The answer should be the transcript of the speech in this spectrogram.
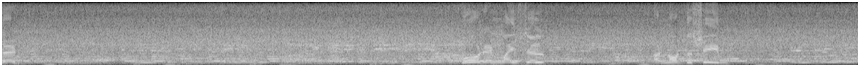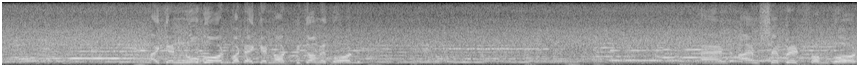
That God and myself are not the same. I can know God, but I cannot become a God. I am separate from God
